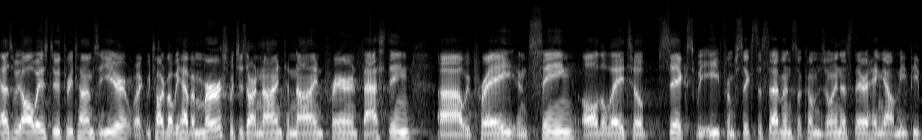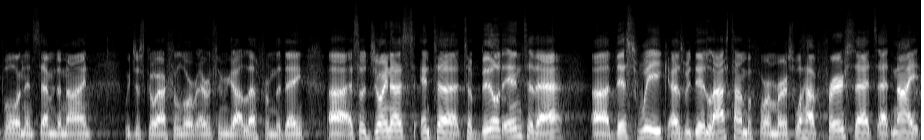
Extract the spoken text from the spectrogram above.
as we always do three times a year, like we talked about, we have Immerse, which is our 9 to 9 prayer and fasting. Uh, we pray and sing all the way till 6. We eat from 6 to 7, so come join us there, hang out, meet people, and then 7 to 9 we just go after the Lord with everything we got left from the day. Uh, and so join us, and to, to build into that, uh, this week, as we did last time before Immerse, we'll have prayer sets at night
